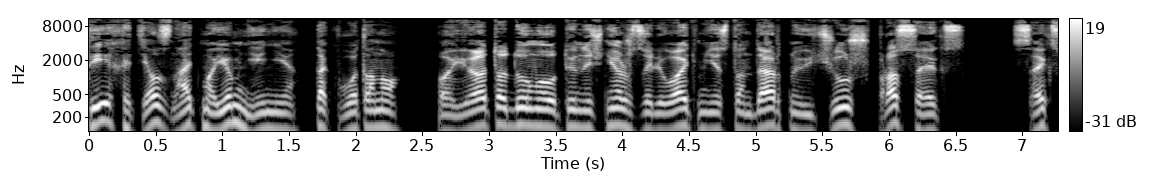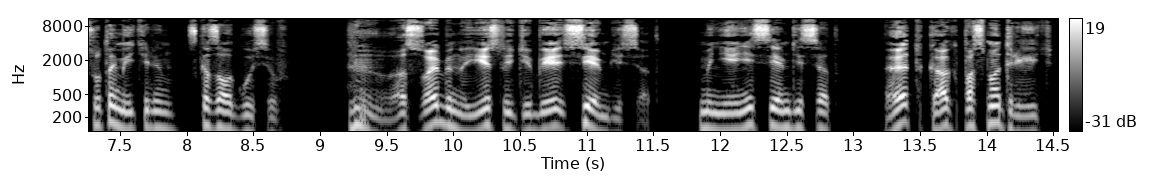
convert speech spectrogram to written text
«Ты хотел знать мое мнение, так вот оно». «А я-то думал, ты начнешь заливать мне стандартную чушь про секс». «Секс утомителен», — сказал Гусев. Хм, «Особенно, если тебе семьдесят». «Мне не семьдесят». «Это как посмотреть.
